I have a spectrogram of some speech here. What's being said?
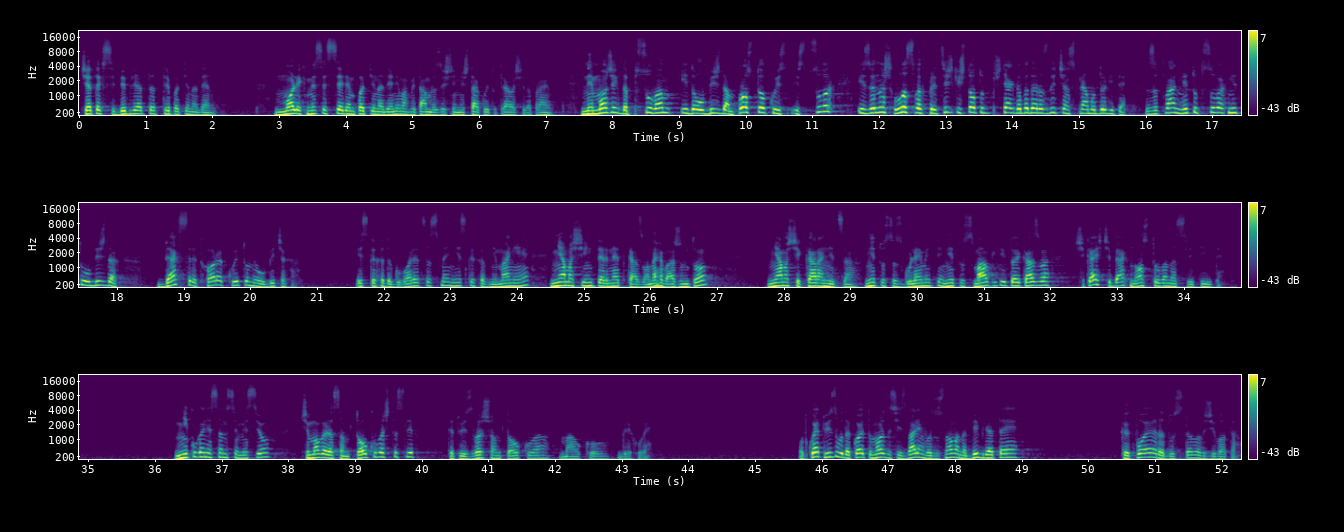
Четах си Библията три пъти на ден. Молихме се седем пъти на ден, имахме там различни неща, които трябваше да правим. Не можех да псувам и да обиждам. Просто ако изпсувах, изведнъж лъсвах пред всички, защото щях да бъда различен спрямо другите. Затова нито псувах, нито обиждах. Бях сред хора, които ме обичаха. Искаха да говорят с мен, искаха внимание. Нямаше интернет, казва най-важното. Нямаше караница, нито с големите, нито с малките. И той казва, ще кажеш, че бях на острова на светиите. Никога не съм се мислил, че мога да съм толкова щастлив, като извършвам толкова малко грехове. От което извода, който може да си извадим възоснова на Библията е какво е радостта в живота.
